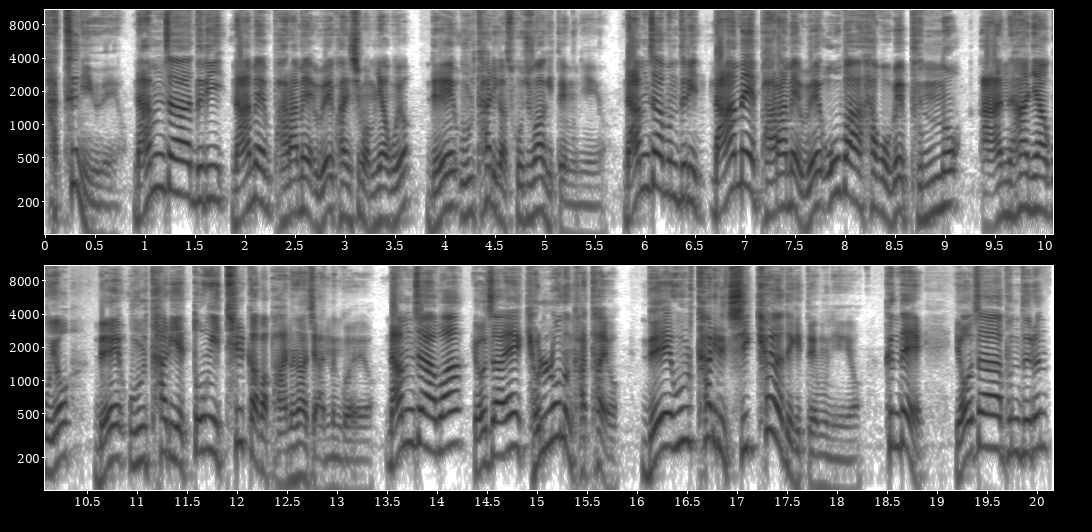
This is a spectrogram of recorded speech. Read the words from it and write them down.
같은 이유예요. 남자들이 남의 바람에 왜 관심 없냐고요? 내 울타리가 소중하기 때문이에요. 남자분들이 남의 바람에 왜 오바하고 왜 분노 안 하냐고요? 내 울타리에 똥이 튈까봐 반응하지 않는 거예요. 남자와 여자의 결론은 같아요. 내 울타리를 지켜야 되기 때문이에요. 근데 여자분들은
